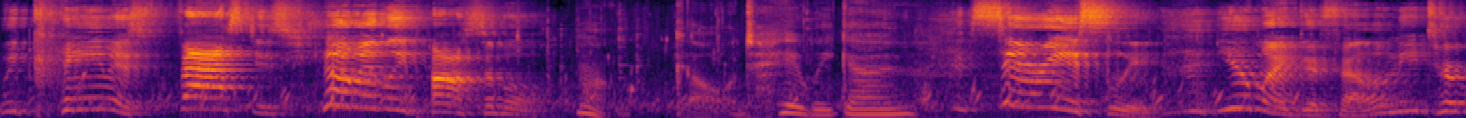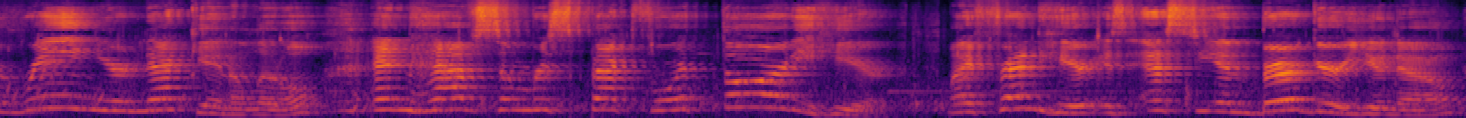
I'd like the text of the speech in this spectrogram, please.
We came as fast as humanly possible. Oh, God, here we go. Seriously, you, my good fellow, need to rein your neck in a little and have some respect for authority here. My friend here is Estienne Berger, you know.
